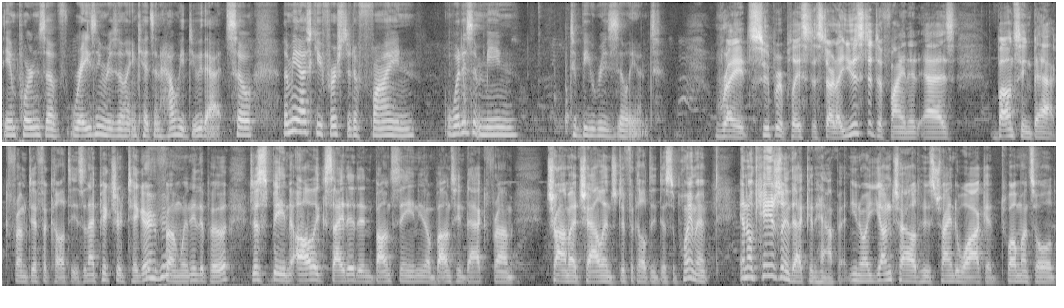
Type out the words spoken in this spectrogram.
the importance of raising resilient kids and how we do that. So, let me ask you first to define what does it mean to be resilient? Right, super place to start. I used to define it as bouncing back from difficulties. And I pictured Tigger mm-hmm. from Winnie the Pooh just being all excited and bouncing, you know, bouncing back from trauma, challenge, difficulty, disappointment. And occasionally that can happen. You know, a young child who's trying to walk at 12 months old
